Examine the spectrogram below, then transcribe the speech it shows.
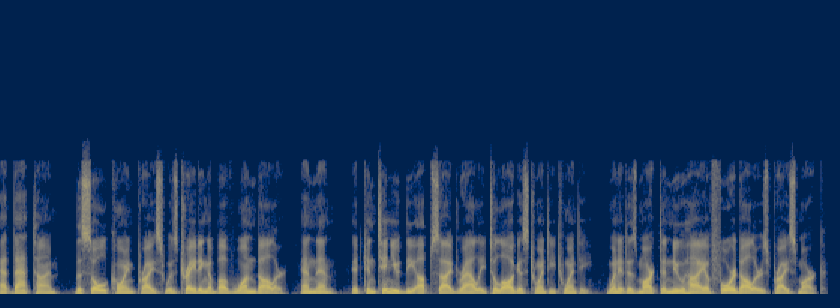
At that time, the Sol coin price was trading above $1 and then, it continued the upside rally till August 2020 when it has marked a new high of $4 price mark.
